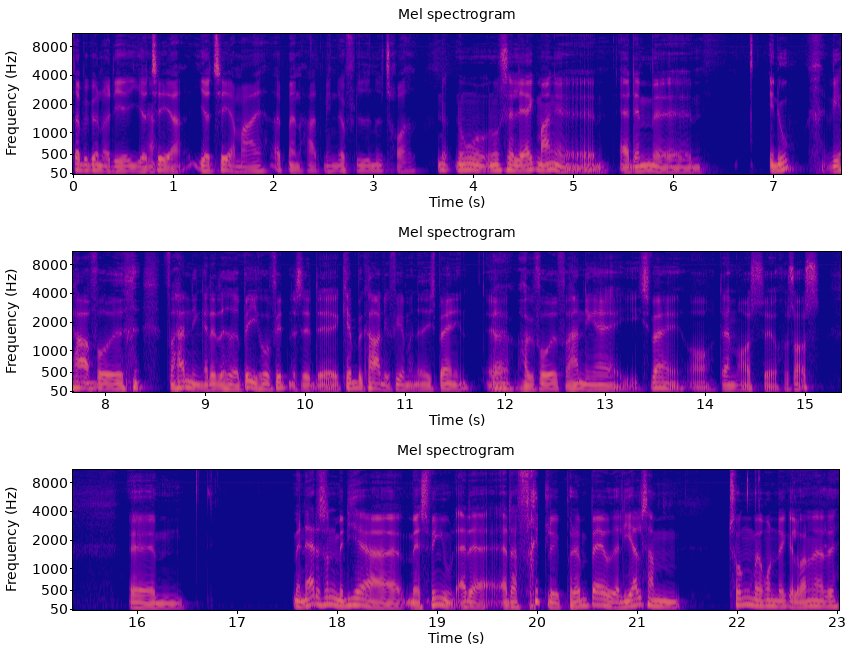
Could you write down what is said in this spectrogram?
der begynder det at irritere, ja. irritere mig, at man har et mindre flydende tråd. Nu, nu, nu sælger jeg ikke mange øh, af dem øh, endnu. Vi har fået forhandling af det, der hedder BH Fitness, et øh, kæmpe cardiofirma nede i Spanien. Ja. Ja. Øh, har vi fået forhandling af i Sverige, og dermed også øh, hos os. Øhm, men er det sådan med de her med svinghjul, er der, er der frit løb på dem bagud? Er de alle sammen tunge med rundt, ikke? Eller hvordan er det?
